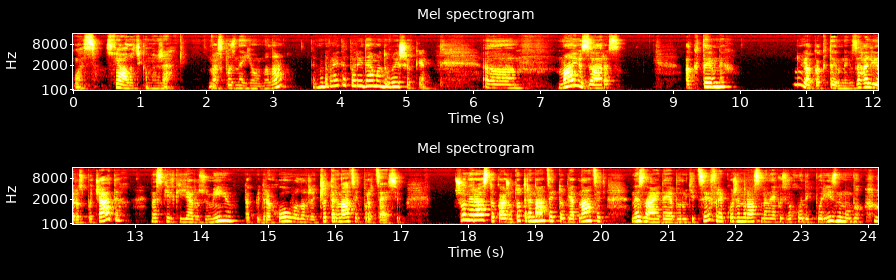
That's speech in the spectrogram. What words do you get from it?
Ось, з фіалочками вже вас познайомила. Тому давайте перейдемо до вишивки. Е, маю зараз активних ну як активних, взагалі розпочатих, наскільки я розумію, так підраховувала вже 14 процесів. Що не раз, то кажу, то 13, то 15. Не знаю, де я беру ті цифри. Кожен раз в мене якось виходить по-різному, бо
